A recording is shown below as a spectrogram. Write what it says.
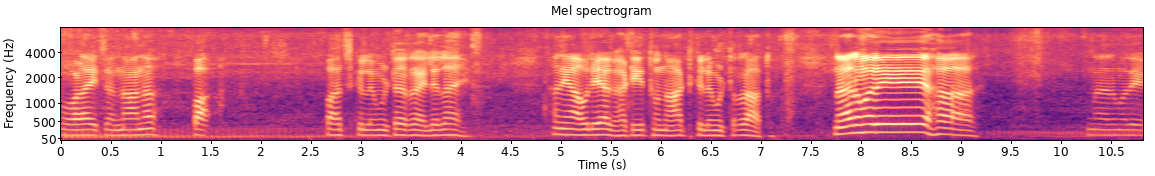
वळायचं. नाना पा पाच किलोमीटर राहिलेलं आहे. आणि आवलिया घाटी इथून आठ किलोमीटर राहतो. नर्मदे हार नर्मदे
